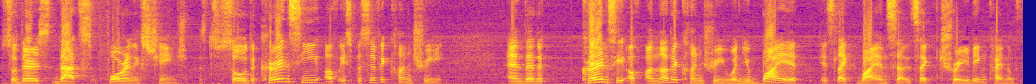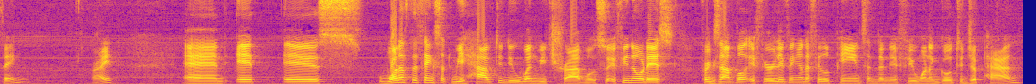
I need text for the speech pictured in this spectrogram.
So there's that's foreign exchange. So the currency of a specific country and then the currency of another country, when you buy it, it's like buy and sell. It's like trading kind of thing, right? And it is one of the things that we have to do when we travel. So if you notice, for example, if you're living in the Philippines and then if you want to go to Japan,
